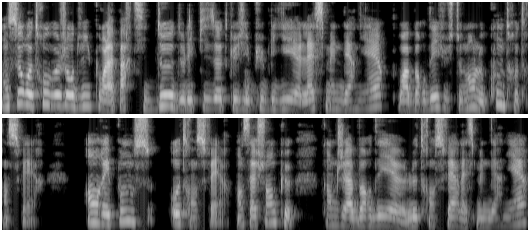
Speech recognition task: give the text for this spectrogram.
On se retrouve aujourd'hui pour la partie 2 de l'épisode que j'ai publié la semaine dernière pour aborder justement le contre-transfert, en réponse au transfert, en sachant que quand j'ai abordé euh, le transfert la semaine dernière,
